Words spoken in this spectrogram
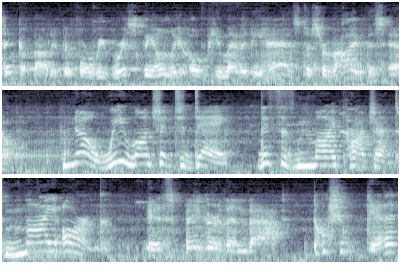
think about it before we risk the only hope humanity has to survive this hell. No, we launch it today. This is my project, my Ark. It's bigger than that. Don't you get it?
